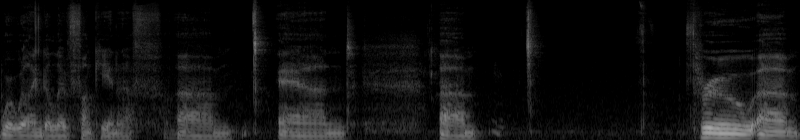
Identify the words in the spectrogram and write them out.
were willing to live funky enough. Um, and um, through um,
